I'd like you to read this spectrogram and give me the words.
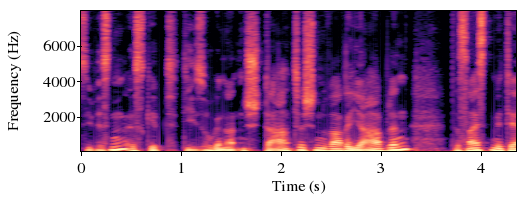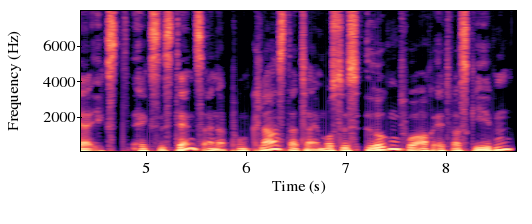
Sie wissen, es gibt die sogenannten statischen Variablen. Das heißt, mit der Existenz einer .class-Datei muss es irgendwo auch etwas geben,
